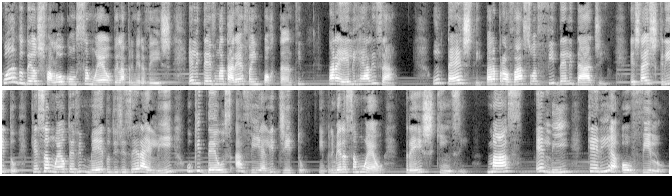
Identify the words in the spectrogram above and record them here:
Quando Deus falou com Samuel pela primeira vez, ele teve uma tarefa importante para ele realizar. Um teste para provar sua fidelidade. Está escrito que Samuel teve medo de dizer a Eli o que Deus havia lhe dito, em 1 Samuel 3,15. Mas Eli queria ouvi-lo.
